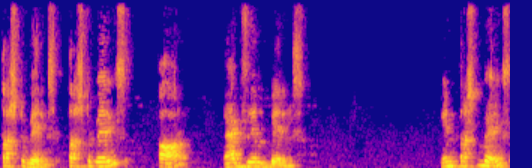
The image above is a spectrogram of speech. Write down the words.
thrust bearings. Thrust bearings are axial bearings. In thrust bearings,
